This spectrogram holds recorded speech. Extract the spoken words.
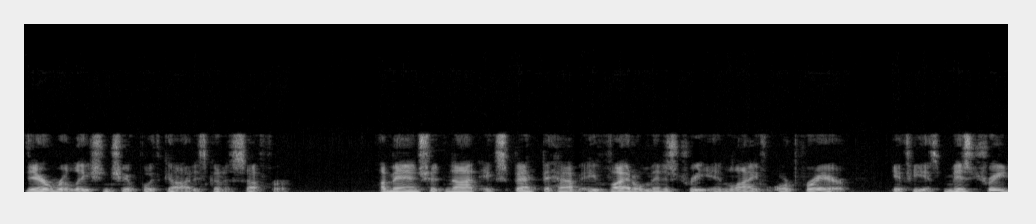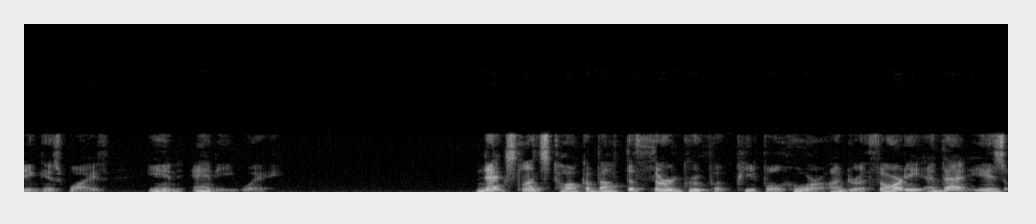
their relationship with God is going to suffer. A man should not expect to have a vital ministry in life or prayer if he is mistreating his wife in any way. Next, let's talk about the third group of people who are under authority, and that is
